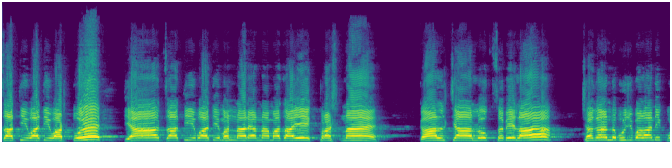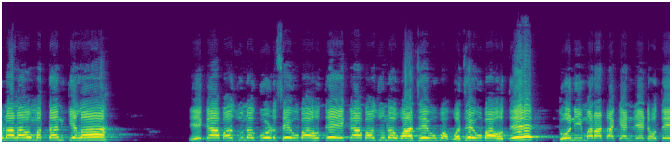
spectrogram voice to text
जातीवादी वाटतोय. त्या जातीवादी म्हणणाऱ्यांना माझा एक प्रश्न आहे. कालच्या लोकसभेला छगन भुजबळांनी कुणाला मतदान केला? एका बाजूनं गोडसे उभा होते एका बाजूनं वाजे उभा वजे उभा होते दोन्ही मराठा कॅन्डिडेट होते.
